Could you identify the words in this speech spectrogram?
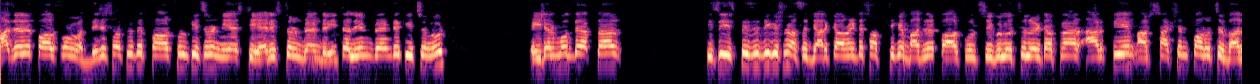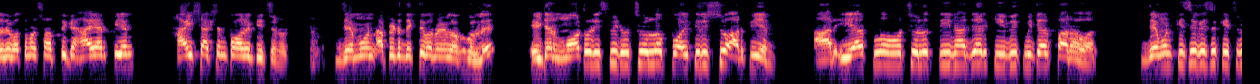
বাজারে পাওয়ারফুল না, দেশের সবচেয়ে পাওয়ারফুল কিচেন নিয়ে আসছি অ্যারিস্টন ব্র্যান্ডের ইতালিয়ান ব্র্যান্ডের কিচেন এইটার মধ্যে আপনার কিছু স্পেসিফিকেশন আছে, যার কারণে এটা সব থেকে বাজারে পাওয়ারফুল সেগুলো হচ্ছিল এটা আপনার আরপিএম আর সাকশন পাওয়ার হচ্ছে বাজারে বর্তমান সব থেকে হাই আরপিএম হাই সাকশন পাওয়ারের কিচেন যেমন, আপনি এটা দেখতে পারবেন লক্ষ্য করলে, এইটার মোটর স্পিড হচ্ছে হলো পঁয়ত্রিশশো আরপিএম আর এয়ার ফ্লো হচ্ছে হলো তিন হাজার কিউবিক মিটার পার আওয়ার যেমন কিছু কিছু কিচেন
